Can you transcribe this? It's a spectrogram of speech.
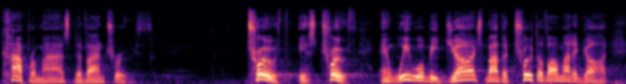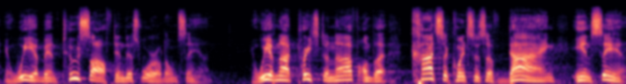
compromise divine truth. Truth is truth and we will be judged by the truth of Almighty God. And we have been too soft in this world on sin. And we have not preached enough on the consequences of dying in sin.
